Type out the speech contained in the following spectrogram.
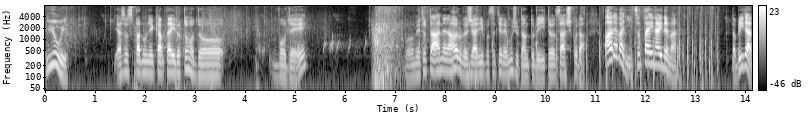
Juj. Já jsem spadnul někam tady do toho, do vody. Ono mě to táhne nahoru, takže ani v podstatě nemůžu tam tudy jít, to je docela škoda. Ale nevadí, co tady najdeme? Dobrý den.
